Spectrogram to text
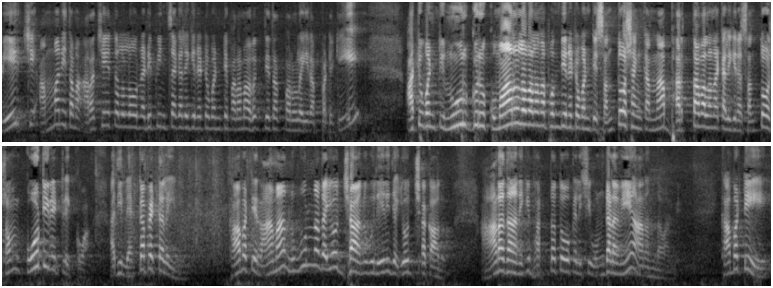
పేర్చి అమ్మని తమ అరచేతులలో నడిపించగలిగినటువంటి పరమభక్తి తత్పరులైనప్పటికీ అటువంటి నూరుగురు కుమారుల వలన పొందినటువంటి సంతోషం కన్నా భర్త వలన కలిగిన సంతోషం కోటి రెట్లు ఎక్కువ. అది లెక్క పెట్టలేదు కాబట్టి రామ నువ్వున్నది అయోధ్య నువ్వు లేనిది అయోధ్య కాదు. ఆడదానికి భర్తతో కలిసి ఉండడమే ఆనందం అండి. కాబట్టి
